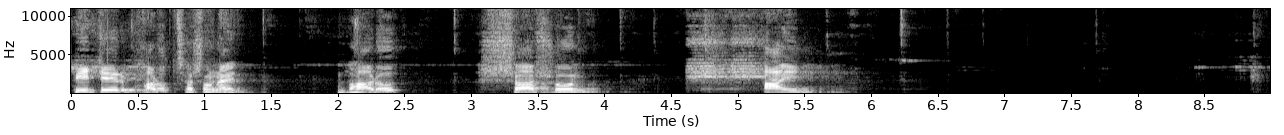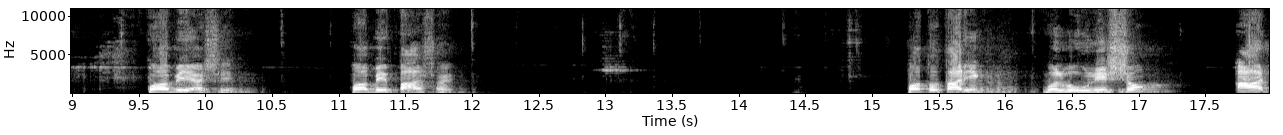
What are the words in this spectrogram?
পিটের ভারত শাসন আইন। ভারত শাসন আইন কবে আসে? কবে পাশ হয়? কত তারিখ? বলব উনিশশো আট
